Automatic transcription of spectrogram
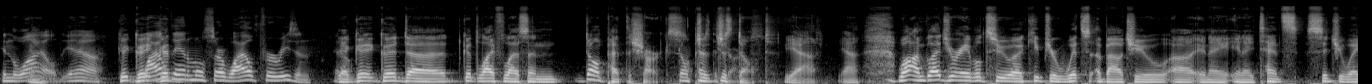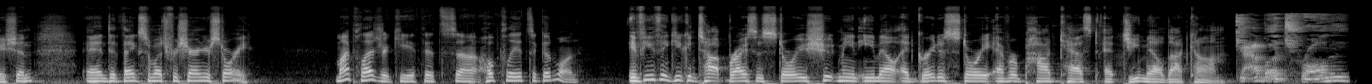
in the wild. Yeah, Good- good- wild good- animals are wild for a reason. you Yeah, know? good good uh, good life lesson. Don't pet the sharks. Don't pet just the just sharks. don't. Yeah, yeah. Well, I'm glad you were able to uh, keep your wits about you uh, in a in a tense situation. And uh, thanks so much for sharing your story. My pleasure, Keith. It's uh, hopefully it's a good one. If you think you can top Bryce's story, shoot me an email at greateststory ever podcast at gmail.com. Gabatron?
